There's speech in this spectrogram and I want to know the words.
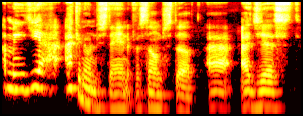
I, mean, yeah, I can understand it for some stuff. I I just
